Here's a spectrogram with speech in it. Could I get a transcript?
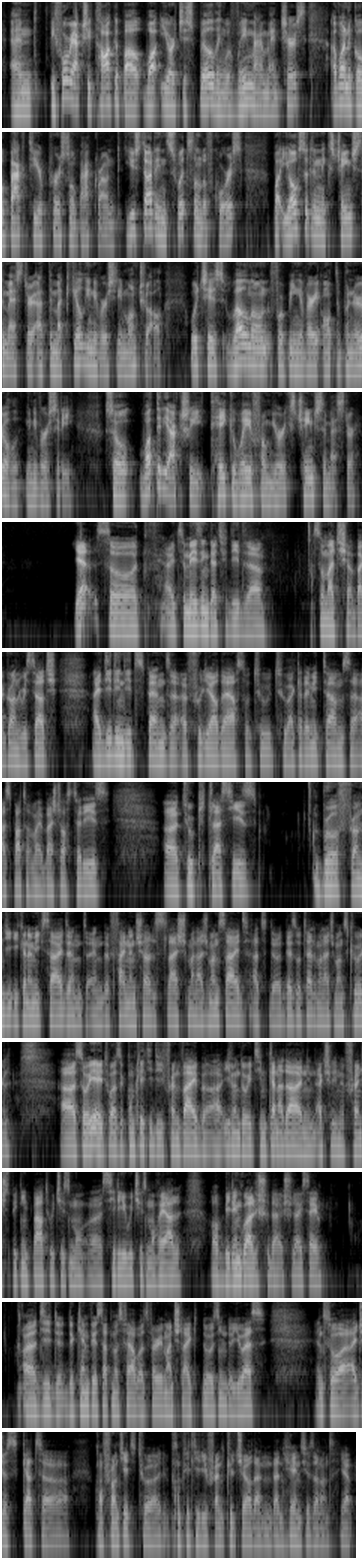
And before we actually talk about what you're just building with Wingman Ventures, I want to go back to your personal background. You studied in Switzerland, of course, but you also did an exchange semester at the McGill University in Montreal, which is well known for being a very entrepreneurial university. So, what did you actually take away from your exchange semester? Yeah, so uh, it's amazing that you did uh, so much uh, background research. I did indeed spend uh, a full year there, so two two academic terms uh, as part of my bachelor studies. Uh, took classes both from the economic side and, and the financial slash management side at the Desautels Management School. Uh, so yeah, it was a completely different vibe, uh, even though it's in Canada and in, actually in a French-speaking part, which is more uh, city, which is Montreal, or bilingual, should I should I say? Uh, the, the, the campus atmosphere was very much like those in the US, and so I just got uh, confronted to a completely different culture than than here in Switzerland. Yeah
